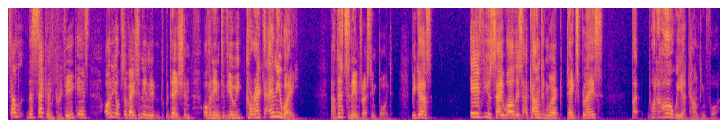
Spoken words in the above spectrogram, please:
So the second critique is are the observation and interpretation of an interviewee correct anyway? Now that's an interesting point because if you say, well, this accounting work takes place, but what are we accounting for?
